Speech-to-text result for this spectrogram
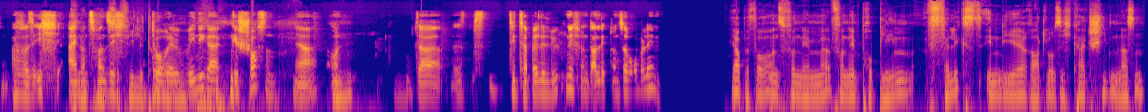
was weiß ich, 21 Tore, Tore weniger geschossen, ja. Und mhm da die Tabelle lügt nicht und da liegt unser Problem. Ja, bevor wir uns von dem, von dem Problem völligst in die Ratlosigkeit schieben lassen,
